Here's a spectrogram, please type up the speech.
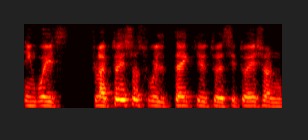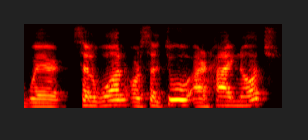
in which fluctuations will take you to a situation where cell one or cell two are high notch,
